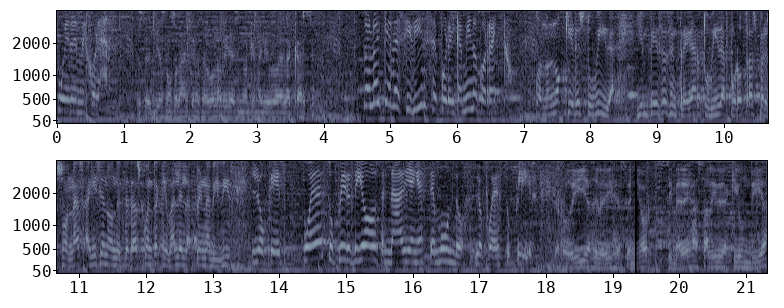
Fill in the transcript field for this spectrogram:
puede mejorar. Entonces Dios no solamente me salvó la vida, sino que me libró de la cárcel. Solo hay que decidirse por el camino correcto. Cuando no quieres tu vida y empiezas a entregar tu vida por otras personas, ahí es en donde te das cuenta que vale la pena vivir. Lo que puede suplir Dios, nadie en este mundo lo puede suplir. De rodillas y le dije, Señor, si me dejas salir de aquí un día,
